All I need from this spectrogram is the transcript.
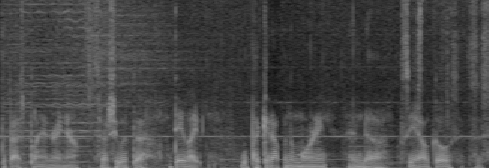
the best plan right now, especially with the daylight. We'll pick it up in the morning and uh, see how it goes. This is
